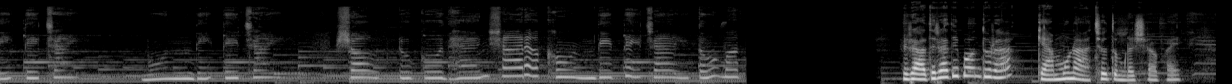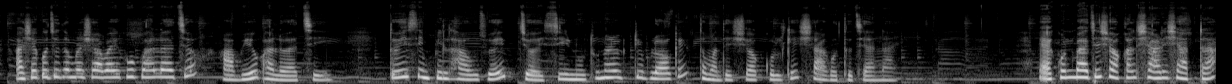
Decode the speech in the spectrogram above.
দিতে চাই, মন দিতে চাই, সবটুকু ধ্যান সারাক্ষণ দিতে চাই তোমাকে। রাধে রাধে বন্ধুরা, কেমন আছো তোমরা সবাই? আশা করছি তোমরা সবাই খুব ভালো আছো, আমিও ভালো আছি। তো এই সিম্পল হাউস ওয়াইফ জয়শ্রী নতুন আর একটি ব্লগে তোমাদের সকলকে স্বাগত জানাই। এখন বাজে সকাল সাড়ে সাতটা।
